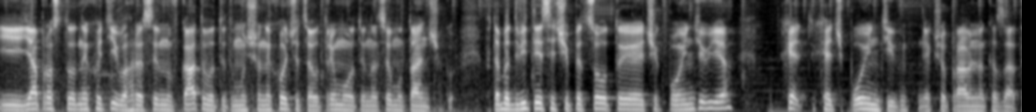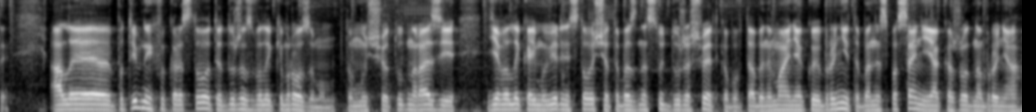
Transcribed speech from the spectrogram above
І я просто не хотів агресивно вкатувати, тому що не хочеться отримувати на цьому танчику. В тебе 2500 чекпоінтів є, хе- хедж-поінтів, якщо правильно казати. Але потрібно їх використовувати дуже з великим розумом, тому що тут наразі є велика ймовірність того, що тебе знесуть дуже швидко, бо в тебе немає ніякої броні, тебе не спасе ніяка жодна броня.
